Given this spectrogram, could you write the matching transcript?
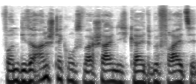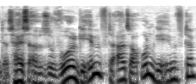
von dieser Ansteckungswahrscheinlichkeit befreit sind. Das heißt also sowohl Geimpfte als auch Ungeimpfte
